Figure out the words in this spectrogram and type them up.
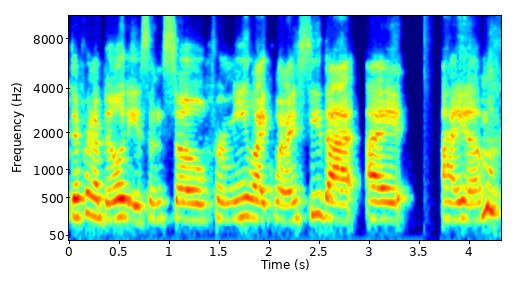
different abilities. And so for me, like, when I see that, I, I am. Um,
